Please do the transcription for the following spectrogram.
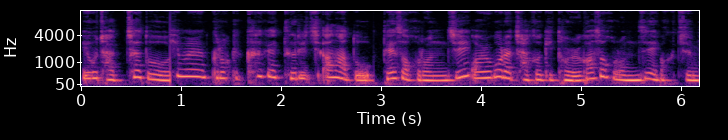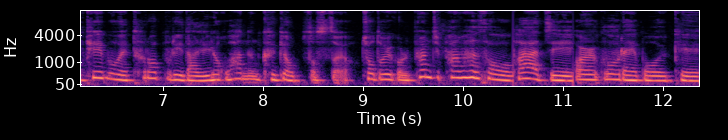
이거 자체도 힘을 그렇게 크게 들이지 않아도 돼서 그런지 얼굴에 자극이 덜 가서 그런지 막 지금 피부 에 트러블이 나려고 하는 그게 없었어요. 저도 이걸 편집하면서 봐야지 얼굴에 뭐 이렇게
